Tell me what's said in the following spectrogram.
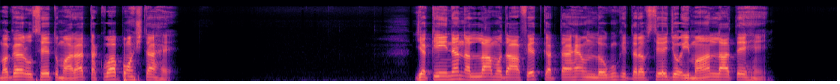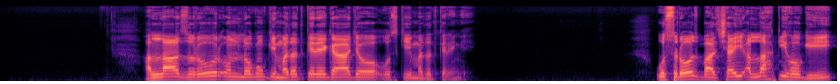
मगर उसे तुम्हारा तकवा पहुँचता है। यकीनन अल्लाह मुदाफ़त करता है उन लोगों की तरफ़ से जो ईमान लाते हैं। अल्लाह ज़रूर उन लोगों की मदद करेगा जो उसकी मदद करेंगे। उस रोज़ बादशाही अल्लाह की होगी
